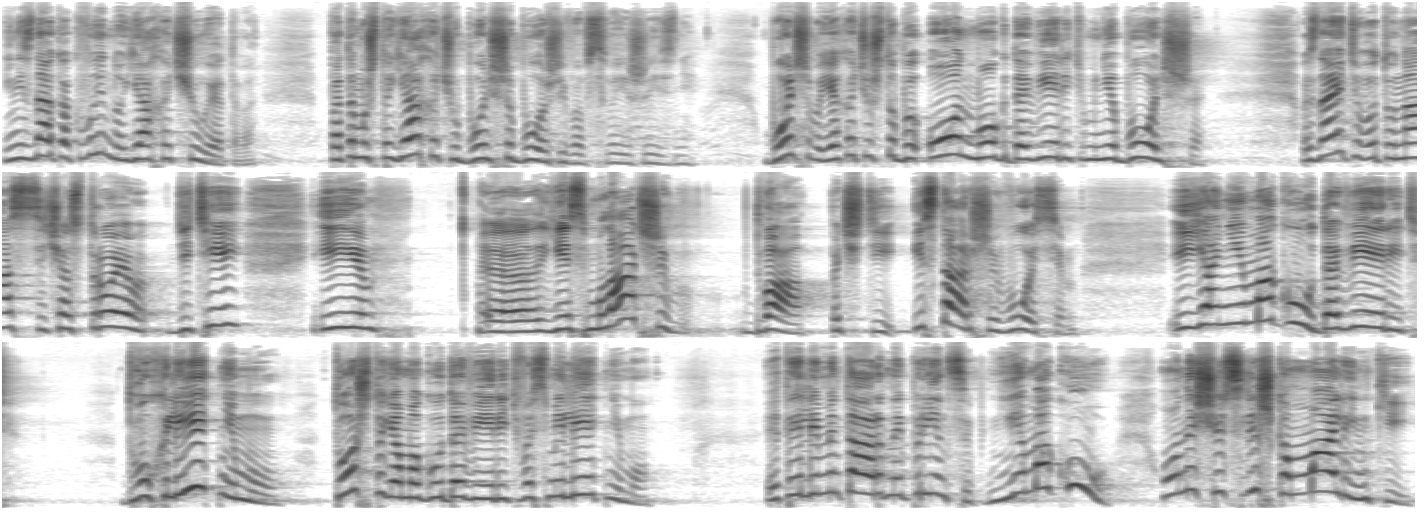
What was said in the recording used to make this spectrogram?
И не знаю, как вы, но я хочу этого. Потому что я хочу больше Божьего в своей жизни. Большего. Я хочу, чтобы Он мог доверить мне больше. Вы знаете, вот у нас сейчас трое детей, и э, есть младший два почти, и старший восемь. И я не могу доверить двухлетнему то, что я могу доверить восьмилетнему. Это элементарный принцип. Не могу. Он еще слишком маленький.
